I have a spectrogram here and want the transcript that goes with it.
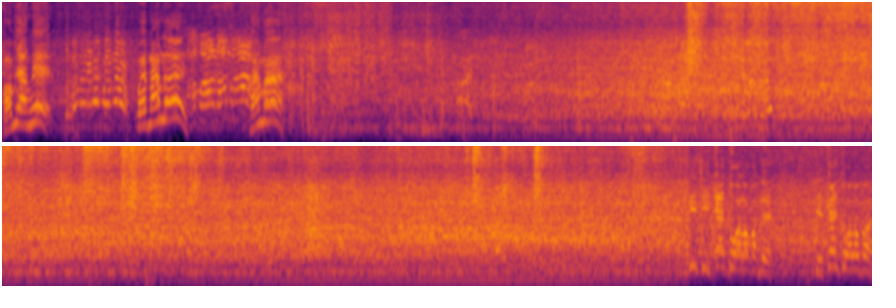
พร้อมยังพี่เพิ่งพิ่เปิดน้ำเลยน้ำมาน้ำมาน้ำมา พี่ฉีดใกล้ตัวเราก่อนดิฉีดใกล้ตัวเราก่อน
